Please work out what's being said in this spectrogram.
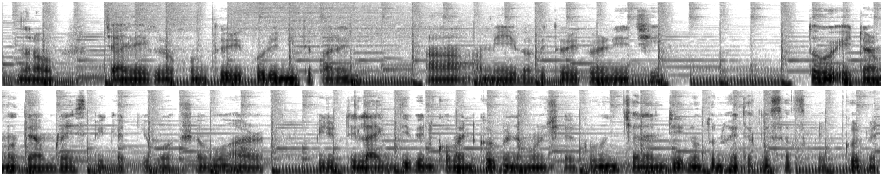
আপনারাও চাইলে এরকম তৈরি করে নিতে পারেন। আমি এইভাবে তৈরি করে নিয়েছি। তো এটার মধ্যে আমরা স্পিকারটি বসাবো। আর ভিডিওটি লাইক দিবেন কমেন্ট করবেন এবং শেয়ার করবেন চ্যানেলটি নতুন হয়ে থাকলে সাবস্ক্রাইব করবেন।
